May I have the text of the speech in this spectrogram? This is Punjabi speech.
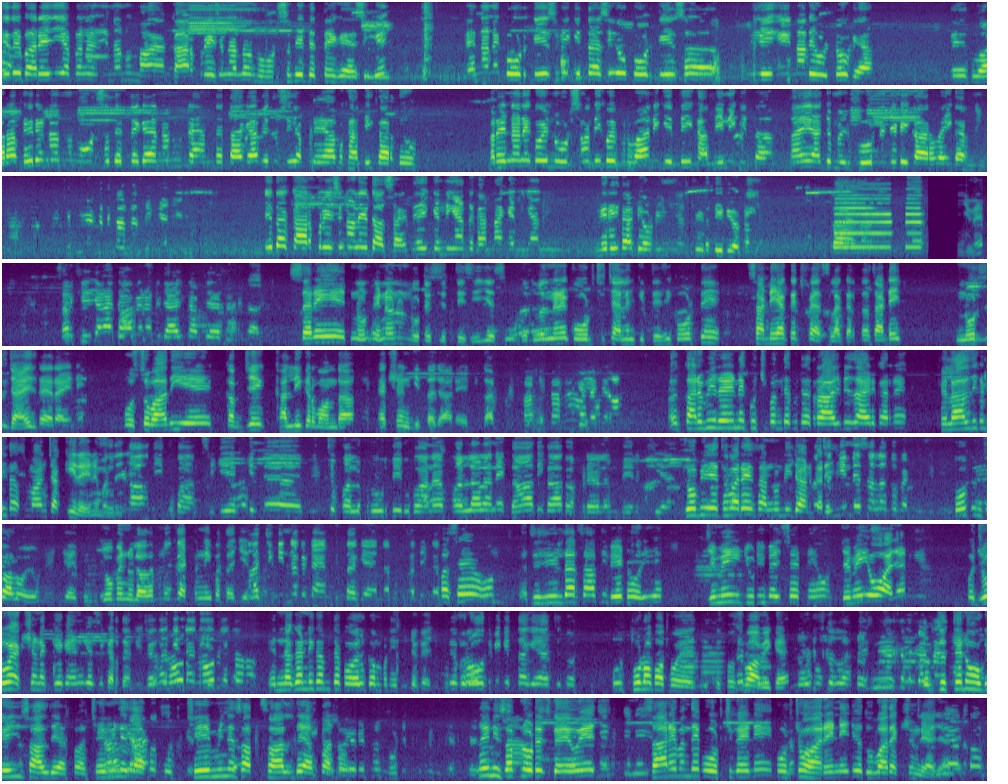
ਇਹਦੇ ਬਾਰੇ ਜੀ ਆਪਾਂ ਇਹਨਾਂ ਨੂੰ ਕਾਰਪੋਰੇਸ਼ਨ ਵੱਲੋਂ ਨੋਟਿਸ ਵੀ ਦਿੱਤੇ ਗਏ ਸੀਗੇ। ਇਹਨਾਂ ਨੇ ਕੋਰਟ ਕੇਸ ਵੀ ਕੀਤਾ ਸੀ ਉਹ ਕੋਰਟ ਕੇਸ ਇਹਨਾਂ ਦੇ ਉਲਟ ਹੋ ਗਿਆ। ਤੇ ਦੁਬਾਰਾ ਫਿਰ ਇਹਨਾਂ ਨੂੰ ਨੋਟਿਸ ਦਿੱਤੇ ਗਏ ਇਹਨਾਂ ਨੂੰ ਟਾਈਮ ਦਿੱਤਾ ਗਿਆ ਵੀ ਤੁਸੀਂ ਆਪਣੇ ਆਪ ਖਾਲੀ ਕਰ ਦਿਓ। ਪਰ ਇਹਨਾਂ ਨੇ ਕੋਈ ਨੋਟਿਸਾਂ ਦੀ ਕੋਈ ਪਰਵਾਹ ਨਹੀਂ ਕੀਤੀ ਖਾਲੀ ਨਹੀਂ ਕੀਤਾ। ਤਾਂ ਇਹ ਅੱਜ ਮਜਬੂਰ ਨੇ ਜਿਹੜੀ ਕਾਰਵਾਈ ਕਰਨੀ। ਇਹ ਤਾਂ ਕਾਰਪੋਰੇਸ਼ਨ ਵਾਲੇ ਦੱਸ ਸਕਦੇ ਆ ਕਿੰਨੀਆਂ ਦੁਕਾਨਾਂ ਕਿੰਨੀਆਂ ਨਹੀਂ। ਮੇਰੀ ਤਾਂ ਡਿਊਟੀ ਨਹੀਂ ਸਟੇਟ ਦੀ ਡਿਊਟੀ ਹੈ। ਜਿਵੇਂ? ਸਰ ਕੀ ਕਹਿਣਾ ਚਾਹੋਗੇ ਨਾ ਨਜਾਇਜ਼ ਕਬਜ਼ੇ ਦਾ ਸਰ? ਇਹ ਇਹਨਾਂ ਨੂੰ ਨੋਟਿਸ ਦਿੱਤੀ ਸੀ ਜੀ ਅਸੀਂ। ਉਦੋਂ ਇਹਨਾਂ ਨੇ ਕੋਰਟ 'ਚ ਚੈਲੰਜ ਕੀਤੇ ਸੀ। ਕੋਰਟ ਨੇ ਸਾਡੇ ਹੱਕ 'ਚ ਫੈਸਲਾ ਕਰਤਾ। ਸਾਡੇ ਨੋਟਿਸ ਜਾਇਜ਼ ਰਹਿ ਰਹੇ ਨੇ। ਉਸ ਤੋਂ ਬਾਅਦ ਹੀ ਇਹ ਕਬਜ਼ੇ ਖਾਲੀ ਕਰਵਾਉਣ ਦਾ ਐਕਸ਼ਨ ਕੀਤਾ ਜਾ ਰਿਹਾ ਹੈ ਜੀ। ਕਰ ਵੀ ਰਹੇ ਨੇ। ਕੁਝ ਬੰਦੇ ਕੁਝ ਇਤਰਾਜ਼ ਵੀ ਜ਼ਾਹਿਰ ਕਰ ਰਹੇ। ਫਿਲਹਾਲ ਦੀ ਘੜੀ ਤਾਂ ਸਮਾਨ ਚੱਕ ਹੀ ਰਹੇ ਨੇ ਬੰਦੇ। ਗਾਂ ਦੀ ਦੁਕਾਨ ਸੀਗੀ ਇਹ ਕਿੰਨੇ ਵਿੱਚ ਫਲ ਫਰੂਟ ਦੀ ਦੁਕਾਨ ਹੈ। ਫਲ ਵਾਲਾ ਨੇ ਗਾਂ ਦੀ ਗਾਂ ਕੱਪੜੇ ਵਾਲੇ ਨੂੰ ਦੇ ਰੱਖੀ ਹੈ। ਜੋ ਵੀ ਇਸ ਬਾਰੇ ਸਾਨੂੰ ਨਹੀਂ ਜਾਣਕਾਰੀ। ਜੀ ਕਿੰਨੇ ਸਾਲਾਂ ਤੋਂ ਬੈਠੀ ਸੀਗੀ? ਦੋ ਤਿੰਨ ਸਾਲ ਹੋਏ ਹੋਣੇ ਜੀ I think, ਜੋ ਮੈਨੂੰ ਲੱਗਦਾ ਮੈਨੂੰ ਐਗਜ਼ੈਕਟ ਨਹੀਂ ਪਤਾ ਜੀ। ਅੱਜ ਕਿੰਨਾ ਕੁ ਟਾਈਮ ਦਿੱਤਾ ਗਿਆ ਇਹਨਾਂ ਨੂੰ ਖਾਲੀ ਕਰਨ? ਬਸ ਇਹ ਹੁਣ ਤਹਿਸੀਲਦਾਰ ਸਾਹਿਬ ਦੀ ਵੇਟ ਹੋ ਰਹੀ ਹੈ। ਜਿਵੇਂ ਹੀ ਡਿਊਟੀ ਮੈਜਿਸਟ੍ਰੇਟ ਨੇ ਉਹ ਜਿਵੇਂ ਹੀ ਉਹ ਆ ਜਾਣਗੇ ਉਹ ਜੋ ਐਕਸ਼ਨ ਅੱਗੇ ਕਹਿਣਗੇ ਅਸੀਂ ਕਰ ਦਾਂਗੇ। ਜਗ੍ਹਾ ਕਿੰਨਾ ਦੀ ਇਹ ਨਗਰ ਨਿਗਮ ਤੇ ਪੋਇਲ ਕੰਪਨੀ ਦੀ ਜਗ੍ਹਾ ਜੀ। ਵਿਰੋਧ ਵੀ ਕੀਤਾ ਗਿਆ ਅੱਜ ਤੋਂ। ਉਹ ਥੋੜਾ ਬਹੁਤ ਹੋਇਆ ਜੀ ਦੇਖੋ ਸੁਭਾਵਿਕ ਹੈ। ਨੋਟਿਸ ਨੂੰ ਹੋ ਗਏ ਜੀ ਸਾਲ ਦੇ ਆਸ-ਪਾਸ 6 ਮਹੀਨੇ ਦਾ 6 ਮਹੀਨੇ 7 ਸਾਲ ਦੇ ਆਸ-ਪਾਸ ਨਹੀਂ ਨਹੀਂ ਸਭ ਨੋਟਿਸ ਗਏ ਹੋਏ ਆ ਜੀ। ਸਾਰੇ ਬੰਦੇ ਕੋਰਟ 'ਚ ਗਏ ਨੇ ਕੋਰਟ 'ਚੋਂ ਹਾਰੇ ਨੇ ਜੀ ਉਦੋਂ ਬਾਅਦ ਐਕਸ਼ਨ ਲਿਆ ਜਾ ਰਿਹਾ।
